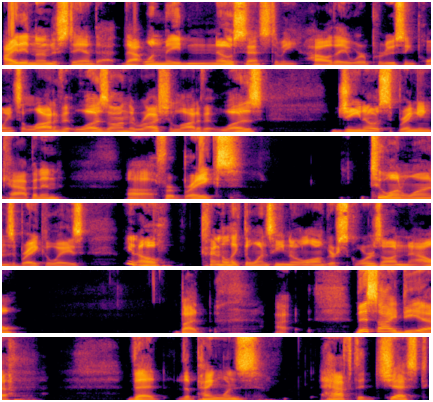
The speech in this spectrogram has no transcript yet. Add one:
I didn't understand that. That one made no sense to me how they were producing points. A lot of it was on the rush, a lot of it was Gino springing Kapanen uh, for breaks, two on ones, breakaways, you know, kind of like the ones he no longer scores on now. But I, this idea that the Penguins have to just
